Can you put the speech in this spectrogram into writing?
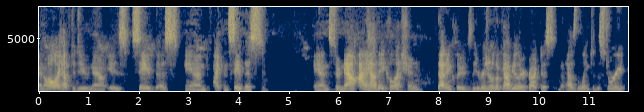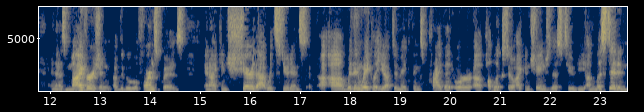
And all I have to do now is save this. And I can save this and so now I have a collection that includes the original vocabulary practice that has the link to the story and then has my version of the Google Forms quiz. And I can share that with students. Uh, uh, within Wakelet, you have to make things private or uh, public. So I can change this to be unlisted and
